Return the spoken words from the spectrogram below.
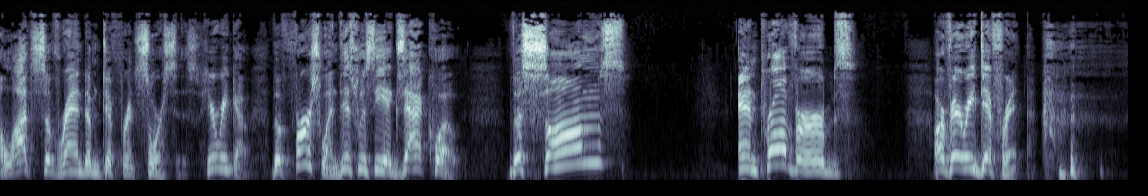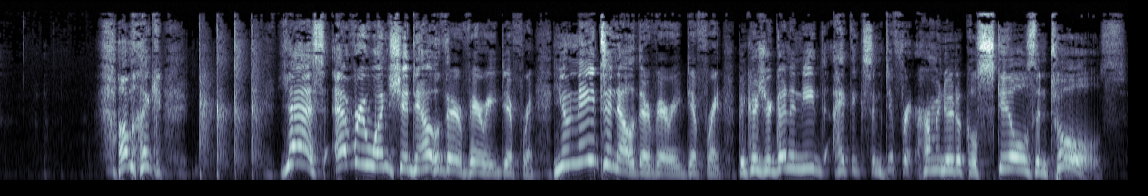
lots of random different sources. Here we go. The first one, this was the exact quote. The Psalms and Proverbs are very different. I'm like, Yes, everyone should know they're very different. You need to know they're very different because you're going to need, I think, some different hermeneutical skills and tools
